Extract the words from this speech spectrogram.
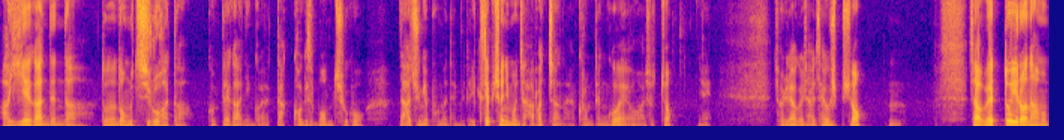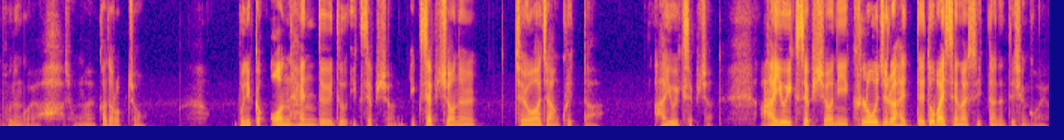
아, 이해가 안 된다 또는 너무 지루하다 그럼 때가 아닌 거예요 딱 거기서 멈추고 나중에 보면 됩니다 익셉션이 뭔지 알았잖아요 그럼 된 거예요 아셨죠? 예. 전략을 잘 세우십시오 음. 자, 왜 또 이러나 한번 보는 거예요. 아, 정말 까다롭죠. 보니까 unhandled exception. exception을 제어하지 않고 있다. IO exception. IO exception이 close를 할 때도 발생할 수 있다는 뜻인 거예요.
